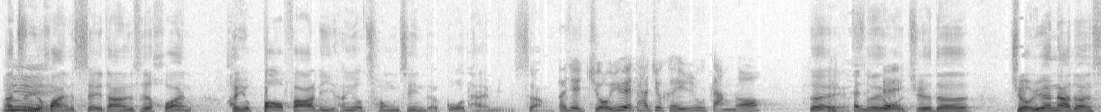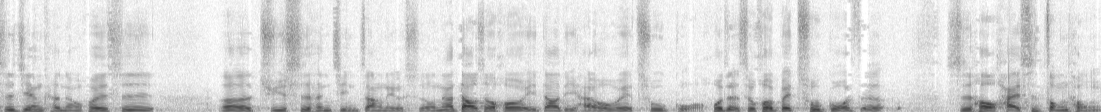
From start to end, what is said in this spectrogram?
那至于换谁，当然是换很有爆发力、很有冲劲的郭台铭上。而且九月他就可以入党喽。对，所以我觉得九月那段时间可能会是呃局势很紧张的一个时候。那到时候侯友谊到底还会不会出国，或者是会不会出国的时候还是总统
